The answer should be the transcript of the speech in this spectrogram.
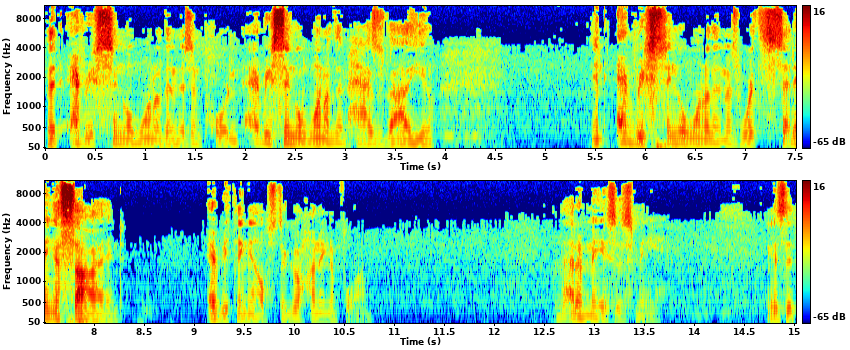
that every single one of them is important. Every single one of them has value. And every single one of them is worth setting aside everything else to go hunting for them. That amazes me. Is that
